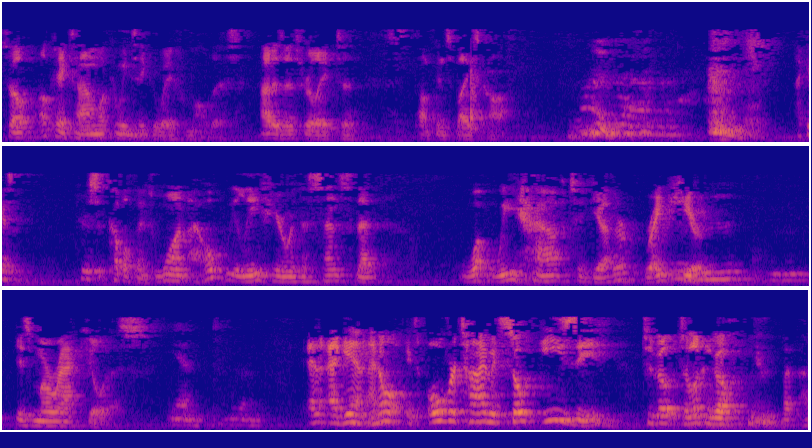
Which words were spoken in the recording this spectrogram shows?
So, okay, Tom, what can we take away from all this? How does this relate to pumpkin spice coffee? I guess here's a couple things. One, I hope we leave here with a sense that what we have together right here mm-hmm. is miraculous. Yeah. And again, I know it's over time. It's so easy to go to look and go, hmm, but I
